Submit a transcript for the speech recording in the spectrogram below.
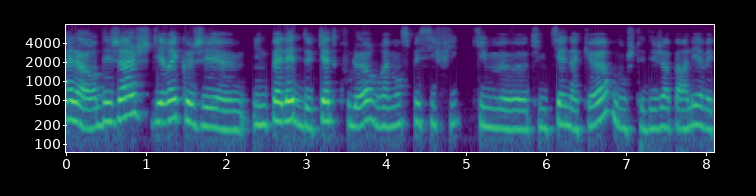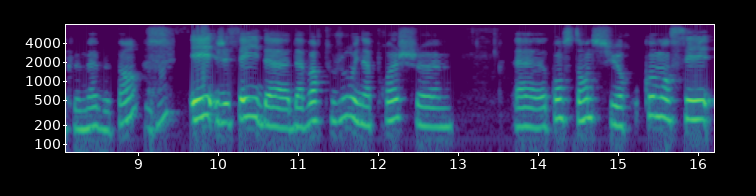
Alors déjà, je dirais que j'ai une palette de quatre couleurs vraiment spécifiques qui me, qui me tiennent à cœur, dont je t'ai déjà parlé avec le meuble peint. Mm-hmm. Et j'essaye d'avoir toujours une approche euh, constante sur commencer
